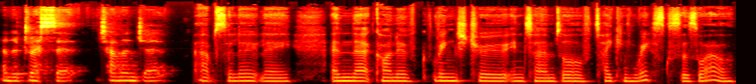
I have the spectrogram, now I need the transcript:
And address it, challenge it. Absolutely. And that kind of rings true in terms of taking risks as well.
